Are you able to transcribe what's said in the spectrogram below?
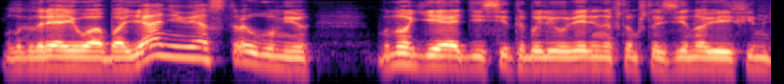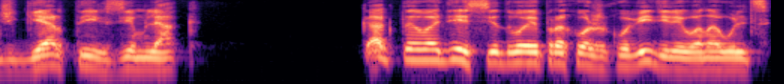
Благодаря его обаянию и остроумию многие одесситы были уверены в том, что Зиновий Ефимович Герт — их земляк. Как-то в Одессе двое прохожих увидели его на улице.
